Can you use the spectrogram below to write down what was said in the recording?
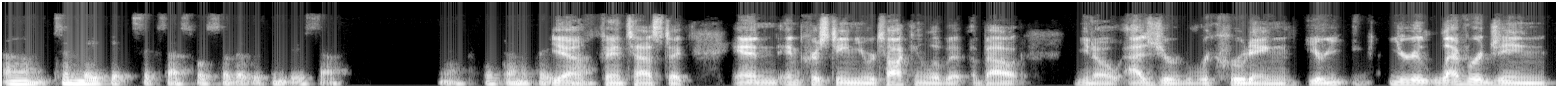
um, to make it successful so that we can do so yeah, they've done a great yeah, job. fantastic. And and Christine, you were talking a little bit about you know as you're recruiting, you're you're leveraging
